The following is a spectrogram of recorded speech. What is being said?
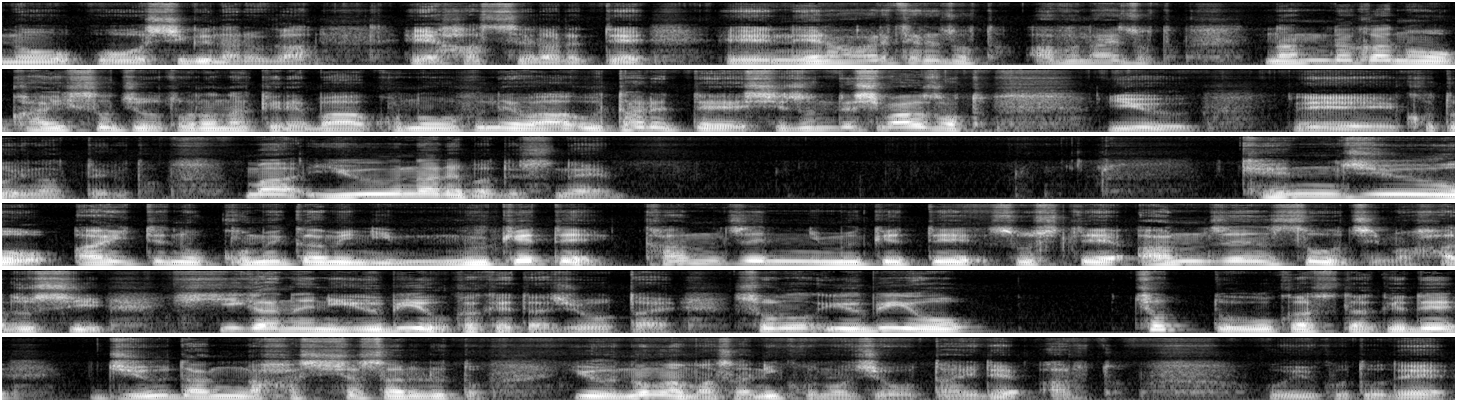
のシグナルが、え、発せられて、え、狙われてるぞと。危ないぞと。何らかの回避措置を取らなければこの船は撃たれて沈んでしまうぞという、え、ことになっていると。まあ言うなればですね拳銃を相手のこめかみに向けて完全に向けてそして安全装置も外し引き金に指をかけた状態。その指をちょっと動かすだけで銃弾が発射されるというのがまさにこの状態であると。いうことで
